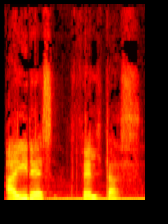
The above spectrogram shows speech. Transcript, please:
Aires celtas.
